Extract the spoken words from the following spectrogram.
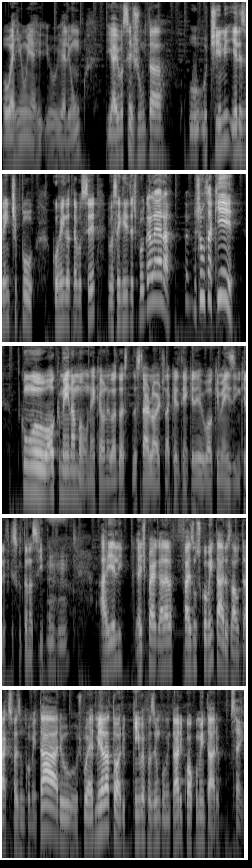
ou R1 e, R, e o L1, e aí você junta o, o time e eles vêm, tipo, correndo até você, e você grita, tipo, galera, junta aqui! Com o Walkman na mão, né? Que é o negócio do, do Star-Lord lá, que ele tem aquele Walkmanzinho que ele fica escutando as fitas. Uhum. Aí ele. Aí, tipo, a galera faz uns comentários lá. O Drax faz um comentário. Tipo, é meio aleatório quem vai fazer um comentário e qual comentário. Sei.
